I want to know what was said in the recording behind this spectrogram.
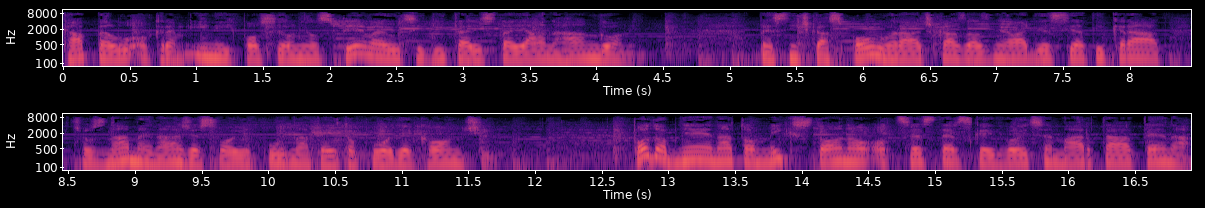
kapelu okrem iných posilnil spievajúci gitarista Jan Hangony. Pesnička spoluhráčka zaznela desiatýkrát, čo znamená, že svoju púd na tejto pôde končí. Podobne je na tom mix tónov od cesterskej dvojice Marta a Tena.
